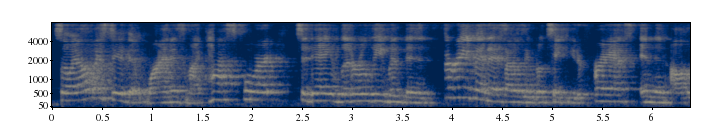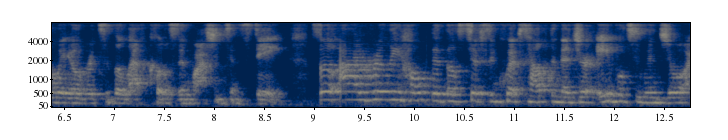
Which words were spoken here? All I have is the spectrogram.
So I always say that wine is my passport. Today, literally within three minutes, I was able to take you to France and then all the way over to the left coast in Washington State. So I really hope that those tips and quips and that you're able to enjoy.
